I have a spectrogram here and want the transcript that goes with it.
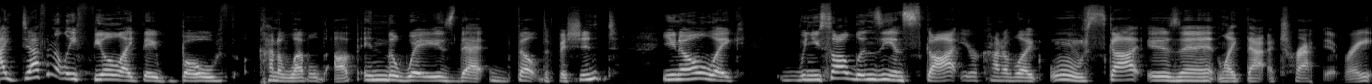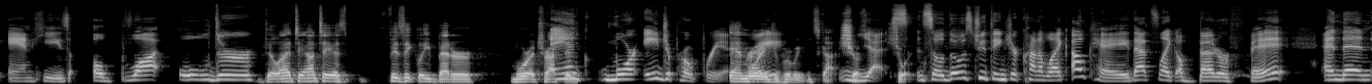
I definitely feel like they both kind of leveled up in the ways that felt deficient. You know, like when you saw Lindsay and Scott, you're kind of like, ooh, Scott isn't like that attractive, right? And he's a lot older Deontay is physically better, more attractive, and more age appropriate. And more right? age appropriate than Scott. Sure. Yes. Sure. And so those two things you're kind of like, okay, that's like a better fit. And then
